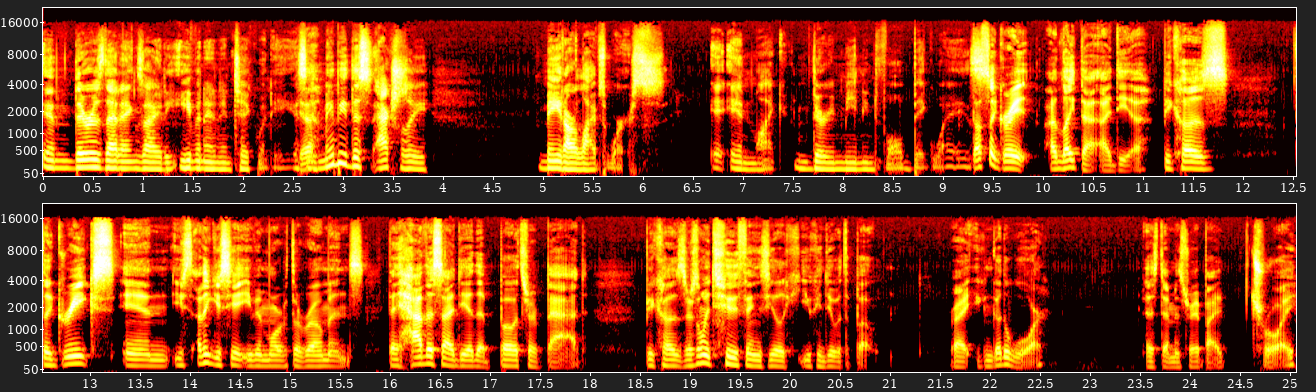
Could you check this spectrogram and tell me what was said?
and there is that anxiety even in antiquity. It's Yeah. like maybe this actually made our lives worse in like very meaningful, big ways. That's a great. I like that idea because the Greeks and you, I think you see it even more with the Romans. They have this idea that boats are bad because there's only two things you you can do with a boat, right? You can go to war, as demonstrated by Troy,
